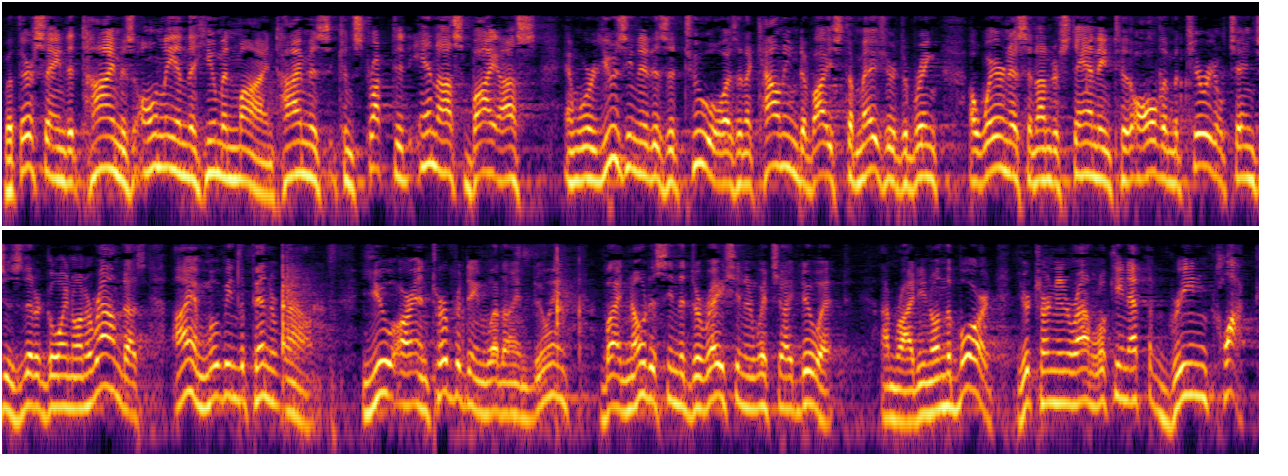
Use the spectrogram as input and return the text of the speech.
But they're saying that time is only in the human mind. Time is constructed in us, by us, and we're using it as a tool, as an accounting device to measure, to bring awareness and understanding to all the material changes that are going on around us. I am moving the pen around. You are interpreting what I'm doing by noticing the duration in which I do it. I'm writing on the board. You're turning around looking at the green clock.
